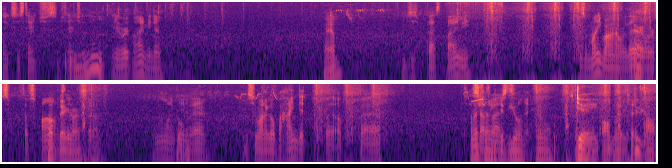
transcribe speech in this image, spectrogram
like substanti- substantially. Mm-hmm. Mhm. Yeah, right behind me now. I am. You just passed by me. There's a money barn over there where stuff spawns. Oh, there you are. So we want to go Yeah. over there. Unless you want to go behind it, but up uh, I'm the just trying to get a view on that hill. So I can Dave, look all the way to the top.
